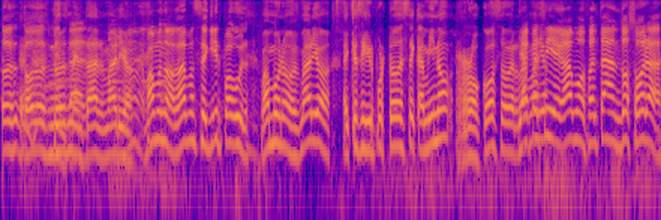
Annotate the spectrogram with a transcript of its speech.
Todo, todo es Todo mental. es mental, Mario. Ajá. Vámonos, vamos a seguir, Paul. Vámonos, Mario. Hay que seguir por todo este camino rocoso, ¿verdad, Ya Mario? casi llegamos, faltan dos horas.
